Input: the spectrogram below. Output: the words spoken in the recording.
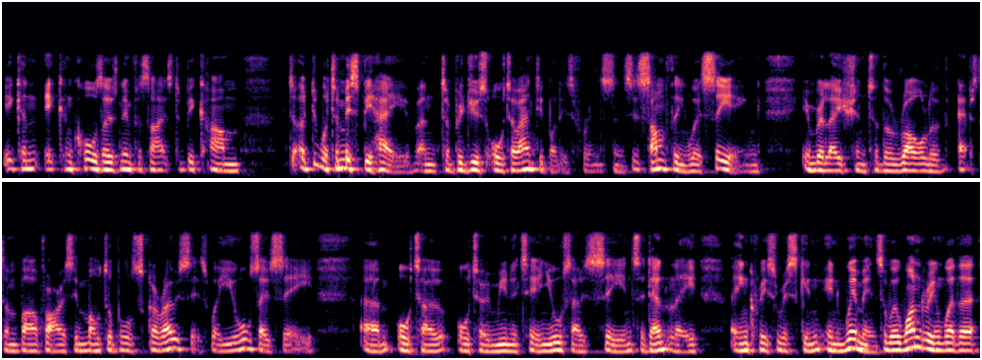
it can it can cause those lymphocytes to become to, uh, to misbehave and to produce autoantibodies, for instance, is something we're seeing in relation to the role of Epstein-Barr virus in multiple sclerosis, where you also see um, auto autoimmunity, and you also see, incidentally, increased risk in, in women. So we're wondering whether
